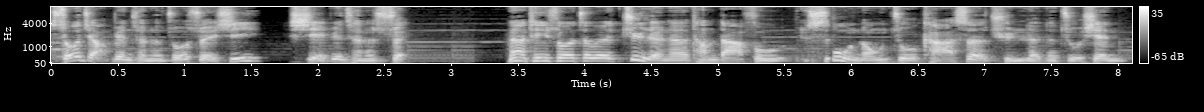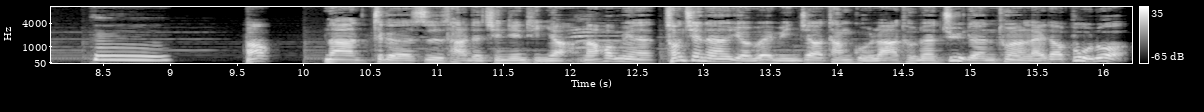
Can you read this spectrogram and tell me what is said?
手脚变成了浊水溪，血变成了水。那听说这位巨人呢，唐达福是布农族卡社群人的祖先。嗯，好，那这个是他的前景提要。那后面呢，从前呢，有位名叫唐古拉图的巨人突然来到部落，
